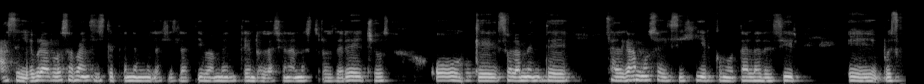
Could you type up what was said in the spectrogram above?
a celebrar los avances que tenemos legislativamente en relación a nuestros derechos o que solamente salgamos a exigir como tal a decir, eh, pues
